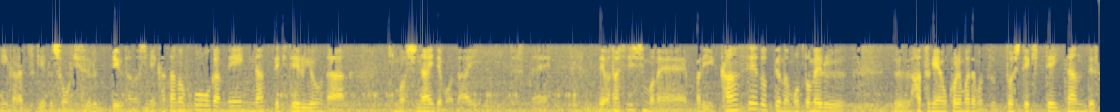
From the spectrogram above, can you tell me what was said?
次から次へと消費するっていう楽しみ方の方がメインになってきているような気もしないでもないですね。で私自身もね、やっぱり完成度っていうのを求める発言をこれまでもずっとしてきていたんです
